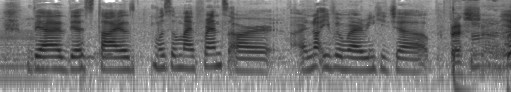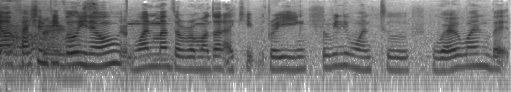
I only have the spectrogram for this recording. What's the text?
their their styles. Most of my friends are are not even wearing hijab. Fashion. Yeah, fashion people, you know. One month of Ramadan, I keep praying. I really want to wear one, but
